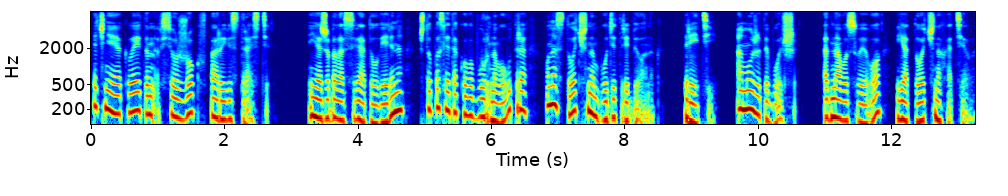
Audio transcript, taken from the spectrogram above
точнее, Клейтон все сжег в порыве страсти. Я же была свято уверена, что после такого бурного утра у нас точно будет ребенок. Третий а может и больше. Одного своего я точно хотела.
